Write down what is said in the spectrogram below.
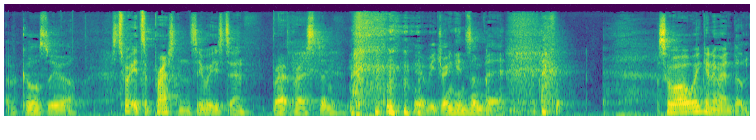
of course we will. Let's tweet it to Preston, see what he's doing. Brett Preston, he'll be drinking some beer. So what are we going to end on?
